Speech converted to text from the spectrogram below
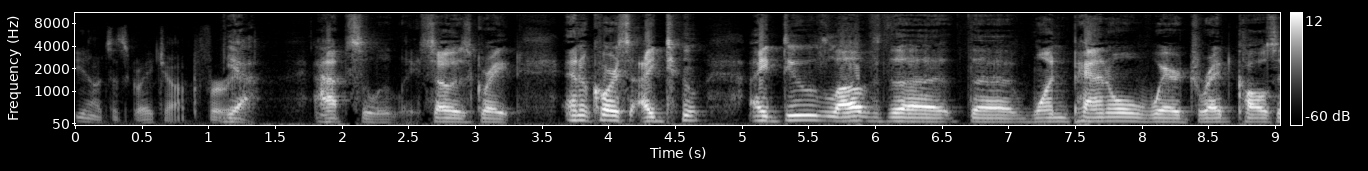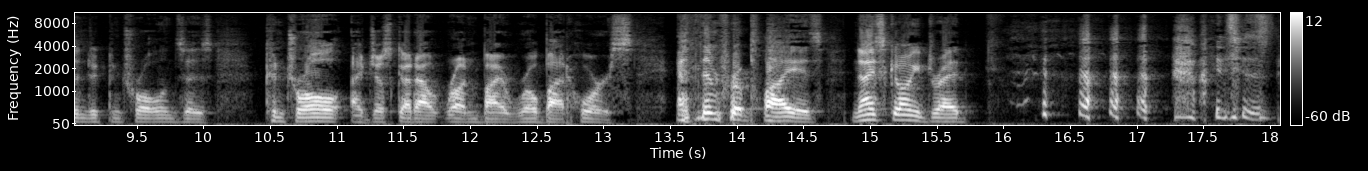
you know does a great job for Yeah, absolutely. So it was great, and of course, I do, I do love the the one panel where Dredd calls into Control and says, "Control, I just got outrun by a robot horse," and then the reply is, "Nice going, Dredd." I just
